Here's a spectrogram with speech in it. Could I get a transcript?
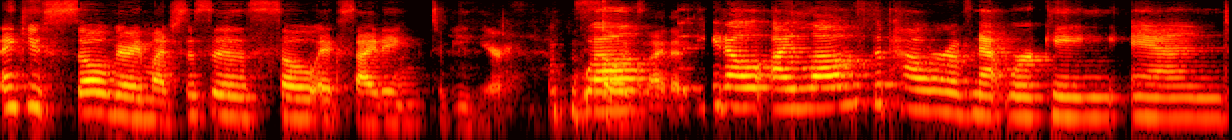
Thank you so very much. This is so exciting to be here. well, so you know, I love the power of networking. And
